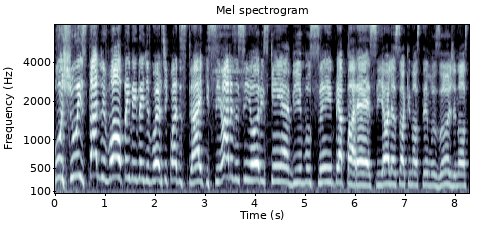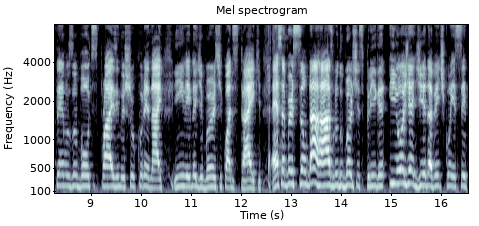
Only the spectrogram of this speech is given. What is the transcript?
O Shu está de volta em Beyblade Burst Quad Strike. Senhoras e senhores, quem é vivo sempre aparece. E olha só que nós temos hoje, nós temos o Boltz Pricing do Shu Kurenai em Beyblade Burst Quad Strike. Essa é a versão da Hasbro do Burst Spriggan e hoje é dia da gente conhecer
